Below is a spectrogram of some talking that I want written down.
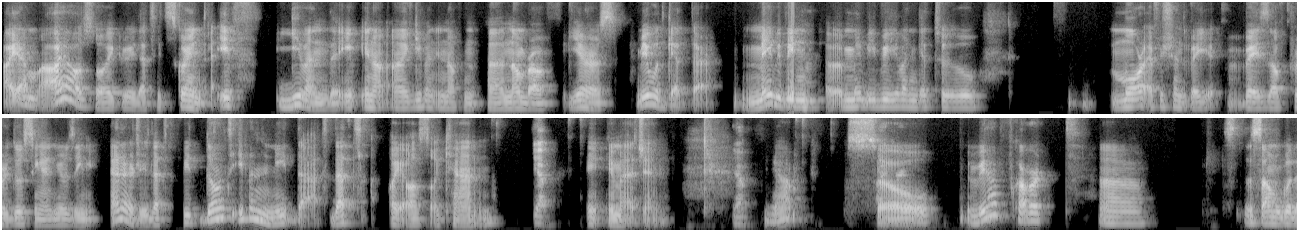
I am i also agree that it's going if given the you know uh, given enough uh, number of years we would get there. Maybe we mm-hmm. uh, maybe we even get to more efficient way, ways of producing and using energy that we don't even need that. That i also can yep. I- imagine. Yep. Yeah. So we have covered uh, some good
